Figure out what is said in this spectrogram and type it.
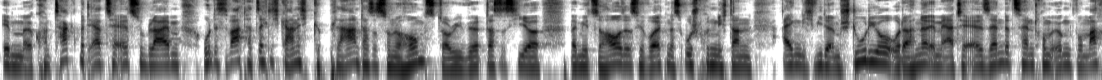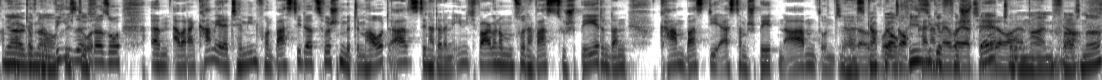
im äh, Kontakt mit RTL zu bleiben. Und es war tatsächlich gar nicht geplant, dass es so eine Home-Story wird, dass es hier bei mir zu Hause ist. Wir wollten das ursprünglich dann eigentlich wieder im Studio oder ne, im RTL-Sendezentrum irgendwo machen, Ja, auf genau, einer Wiese richtig. oder so. Ähm, aber dann kam ja der Termin von Basti dazwischen mit dem Hautarzt, den hat er dann eh nicht wahrgenommen und so, dann war es zu spät und dann kam Basti erst am späten Abend und Ja, äh, es da gab ja auch riesige Verspätungen einfach, ja. ne?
